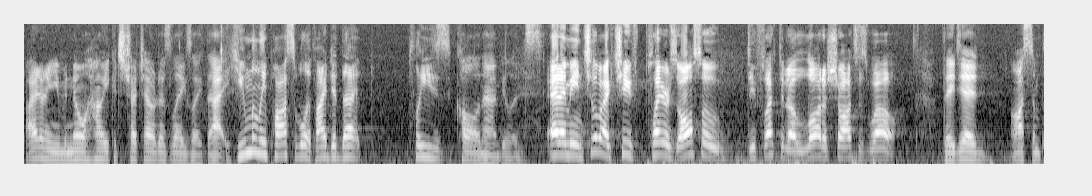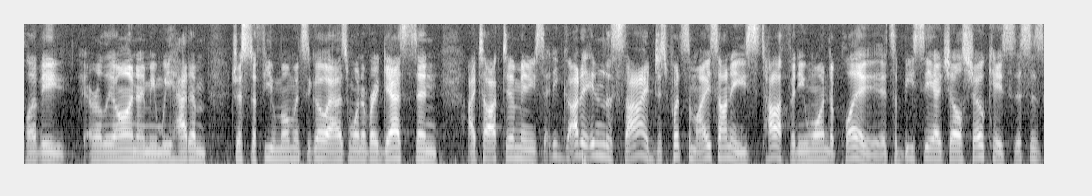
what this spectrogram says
I don't even know how he could stretch out his legs like that. Humanly possible. If I did that, please call an ambulance. And I mean, Chilliwack Chief players also deflected a lot of shots as well. They did. Austin Plevy early on. I mean, we had him just a few moments ago as one of our guests, and I talked to him, and he said he got it in the side, just put some ice on it. He's tough, and he wanted to play. It's a BCHL showcase. This is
